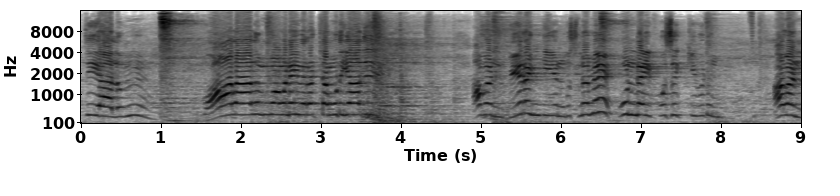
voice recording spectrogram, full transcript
கத்தியாலும் வாளாலும் அவனை விரட்ட முடியாது. அவன் வீரங்கியின் உஷ்ணமே உன்னை பொசுக்கிவிடும் அவன்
